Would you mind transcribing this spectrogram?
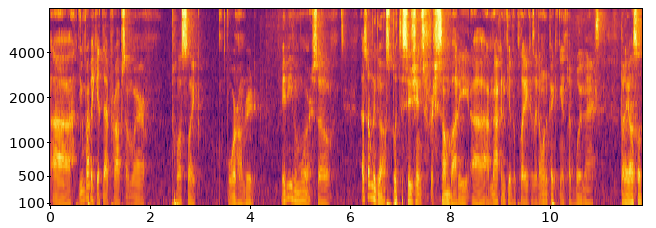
Uh, you can probably get that prop somewhere plus like 400, maybe even more. So that's where I'm gonna go. Split decisions for somebody. Uh, I'm not gonna give a play because I don't want to pick against my boy Max, but I also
